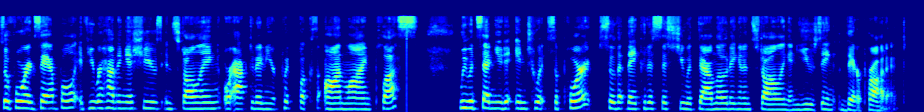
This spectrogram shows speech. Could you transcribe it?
So for example, if you were having issues installing or activating your QuickBooks Online Plus, we would send you to Intuit support so that they could assist you with downloading and installing and using their product.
